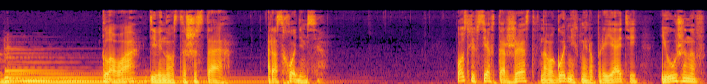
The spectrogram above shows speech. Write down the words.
Глава 96. Расходимся. После всех торжеств, новогодних мероприятий и ужинов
